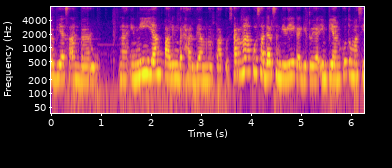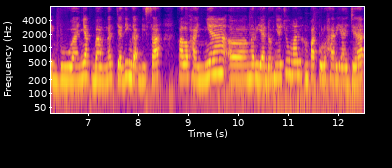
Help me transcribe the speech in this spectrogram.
kebiasaan baru Nah, ini yang paling berharga menurut aku. Karena aku sadar sendiri kayak gitu ya, impianku tuh masih banyak banget, jadi nggak bisa kalau hanya uh, ngeriadohnya cuman 40 hari aja.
